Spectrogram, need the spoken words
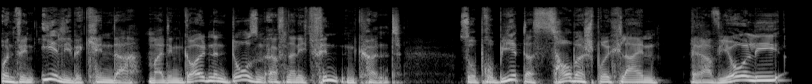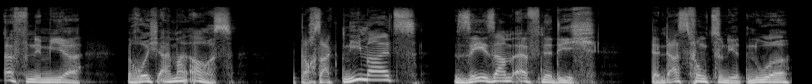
Und wenn ihr, liebe Kinder, mal den goldenen Dosenöffner nicht finden könnt, so probiert das Zaubersprüchlein Ravioli öffne mir ruhig einmal aus. Doch sagt niemals Sesam öffne dich, denn das funktioniert nur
